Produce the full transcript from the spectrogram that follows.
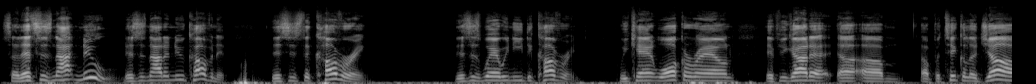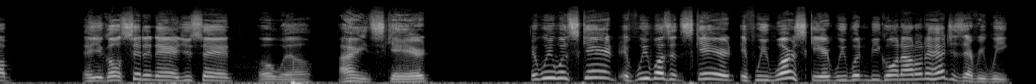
So this is not new. This is not a new covenant. This is the covering. This is where we need the covering. We can't walk around if you got a a, um, a particular job and you go sitting there and you saying, "Oh well, I ain't scared." If we were scared, if we wasn't scared, if we were scared, we wouldn't be going out on the hedges every week.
